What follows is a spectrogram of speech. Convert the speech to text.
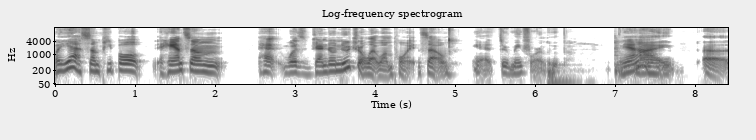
but yeah, some people handsome ha- was gender neutral at one point. So Yeah, it threw me for a loop. yeah, My uh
